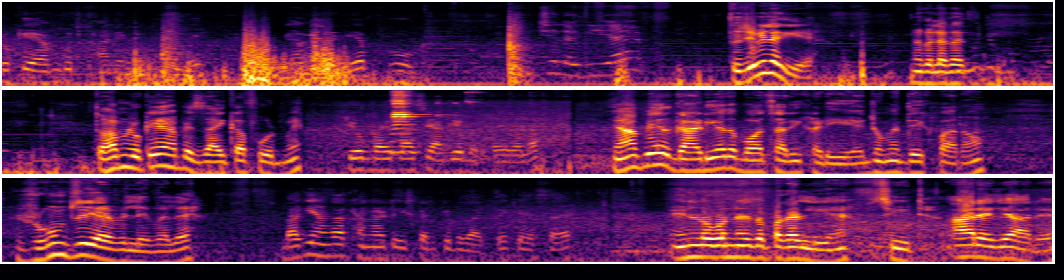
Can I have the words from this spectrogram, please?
रुके हम कुछ खाने में क्योंकि हमें लगी है भूख। मुझे लगी है। तुझे भी लगी है? मेरे को लगा तो हम रुके यहाँ पे जायका फ़ूड में। ट्यूब बाईपास से आगे बढ़ता है वाला। यहाँ पे यार गाड़ियाँ तो बहुत सारी खड़ी है जो मैं देख पा रहा हूँ। रूम्स भी अवेलेबल है। बाकी यहाँ का खाना टेस्ट करके बताते हैं कैसा है। इन लोगों ने तो पकड़ लिए हैं सीट आ रहे जी आ रहे।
